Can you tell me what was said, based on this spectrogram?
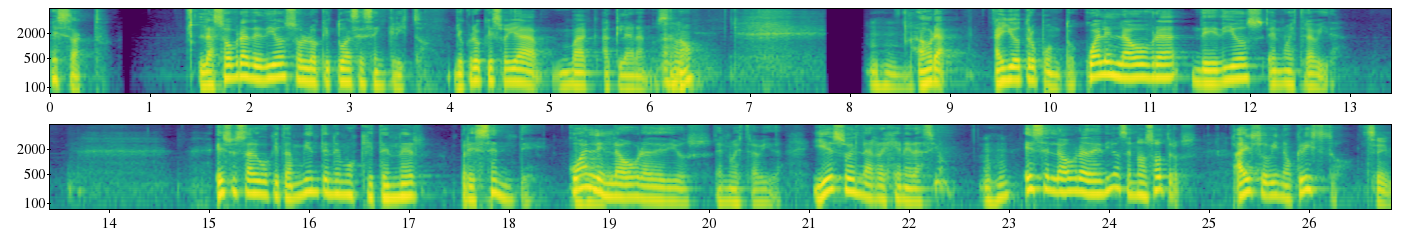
Exacto. Las obras de Dios son lo que tú haces en Cristo. Yo creo que eso ya va aclarándose, Ajá. ¿no? Ahora, hay otro punto. ¿Cuál es la obra de Dios en nuestra vida? Eso es algo que también tenemos que tener presente. ¿Cuál es la obra de Dios en nuestra vida? Y eso es la regeneración. Esa es la obra de Dios en nosotros. A eso vino Cristo. Sí.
